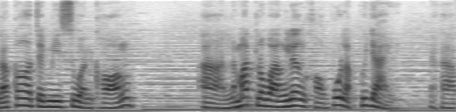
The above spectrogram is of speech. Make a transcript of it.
แล้วก็จะมีส่วนของอาระมัดระวังเรื่องของผู้หลักผู้ใหญ่นะครับ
